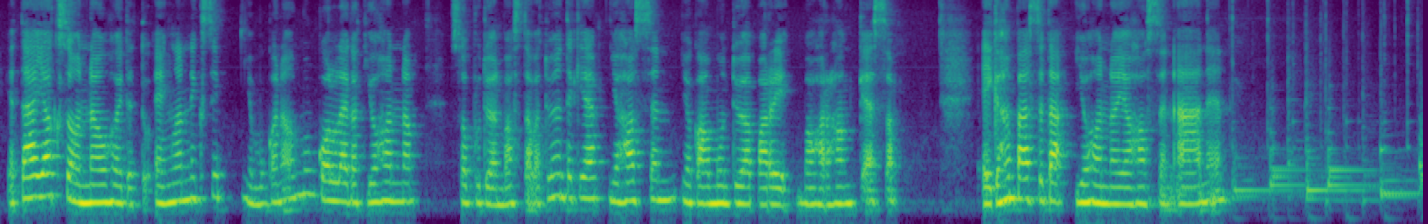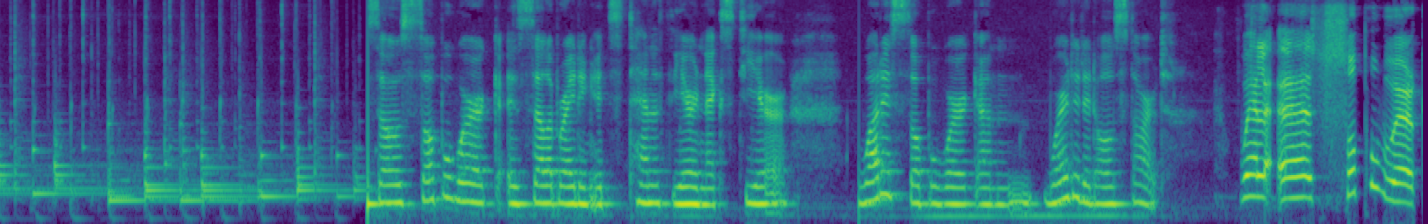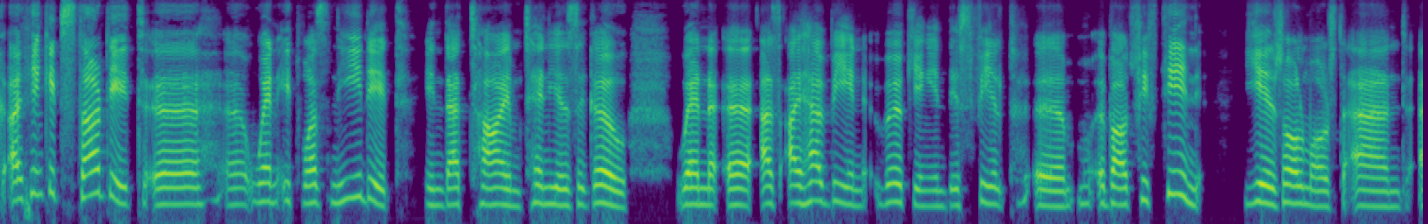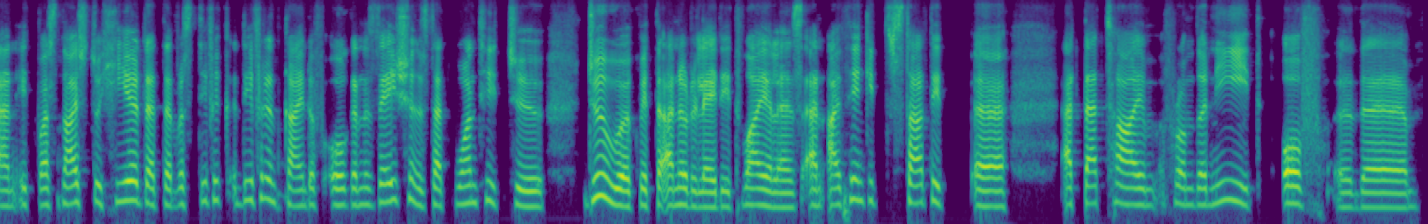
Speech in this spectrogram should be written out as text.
Ja tämä jakso on nauhoitettu englanniksi ja mukana on mun kollegat Johanna, soputyön vastaava työntekijä, ja Hassen, joka on mun työpari Bahar-hankkeessa. Eiköhän päästetä Johanna ja Hassen ääneen. So Sopu Work is celebrating its 10th year next year. What is Sopu Work and where did it all start? Well, uh, Sopu work, I think it started uh, uh, when it was needed in that time, 10 years ago, when, uh, as I have been working in this field um, about 15 years almost and and it was nice to hear that there was diff- different kind of organizations that wanted to do work with the honor related violence and i think it started uh, at that time from the need of uh, the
